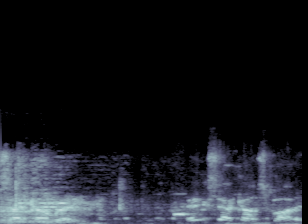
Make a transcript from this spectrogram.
SATCOM ready. Enemy SATCOM spotted.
